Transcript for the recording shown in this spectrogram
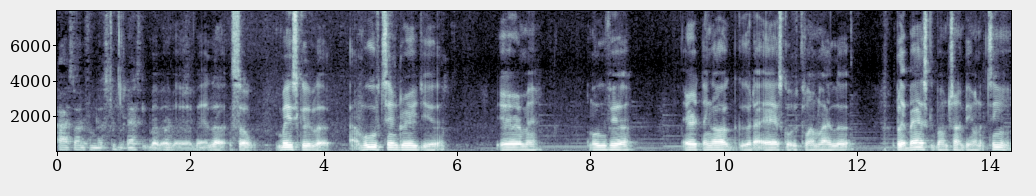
how I started from the stupid basketball. Bad, bad, bad, bad. Look, so basically, look, I moved 10th grade year. Yeah, man. Move here. Everything all good. I asked Coach Clum, like, look, play basketball. I'm trying to be on a team.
